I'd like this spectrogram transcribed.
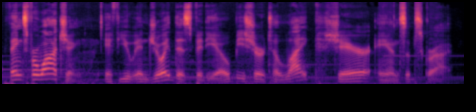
Thanks for watching. If you enjoyed this video, be sure to like, share, and subscribe.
